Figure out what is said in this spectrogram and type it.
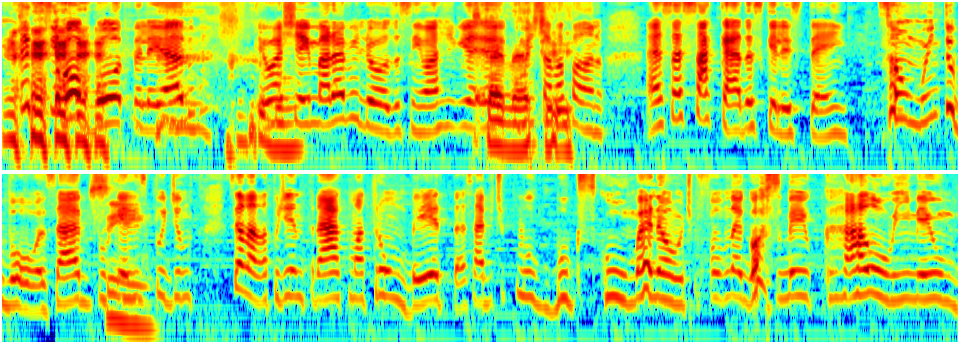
esse robô, tá ligado? eu bom. achei maravilhoso, assim, eu acho que, é, como a gente tava falando, essas sacadas que eles têm são muito boas, sabe? Porque Sim. eles podiam, sei lá, ela podia entrar com uma trombeta, sabe? Tipo Book School, mas não, tipo, foi um negócio meio Halloween, meio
